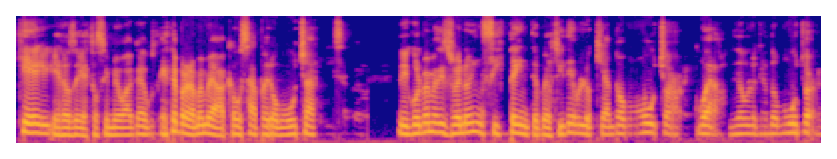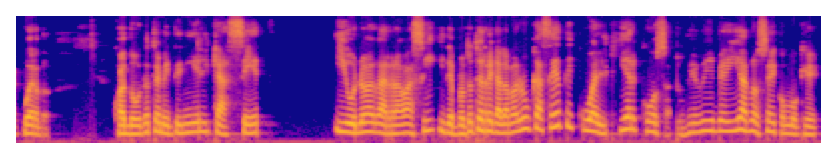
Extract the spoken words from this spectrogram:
que, esto sí me va a este programa me va a causar pero mucha risa, discúlpeme si sueno insistente, pero estoy desbloqueando muchos recuerdos, estoy desbloqueando muchos recuerdos. Cuando uno también tenía el cassette y uno agarraba así y de pronto te regalaban un cassette de cualquier cosa. Tú ve- veías, no sé, como que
